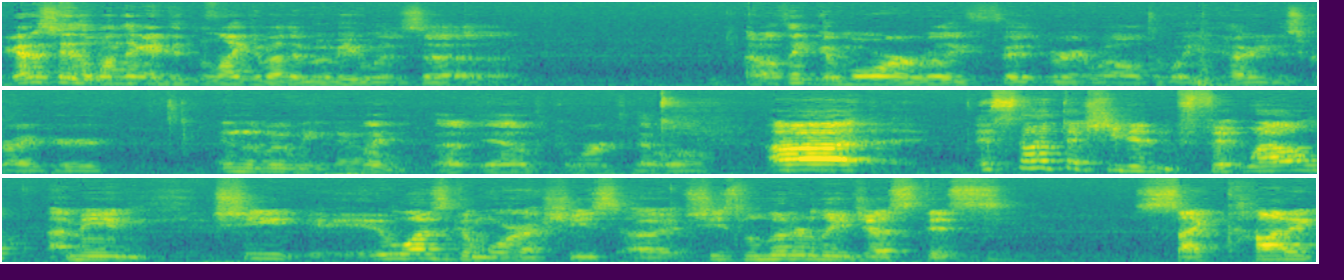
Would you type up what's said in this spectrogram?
I gotta say the one thing I didn't like about the movie was uh, I don't think Gamora really fit very well to what you, how you described her. In the movie, no. Like, uh, yeah, I don't think it worked that well. Uh, it's not that she didn't fit well. I mean, she it was Gamora. She's uh, she's literally just this psychotic,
